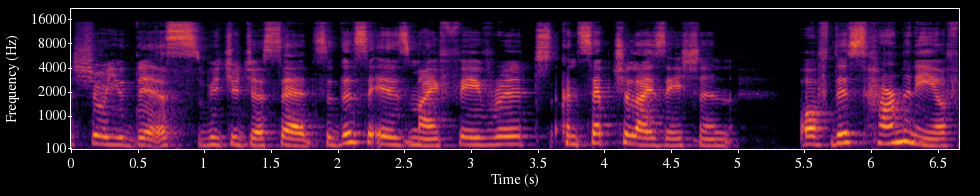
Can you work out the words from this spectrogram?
show you this, which you just said. So this is my favorite conceptualization of this harmony of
